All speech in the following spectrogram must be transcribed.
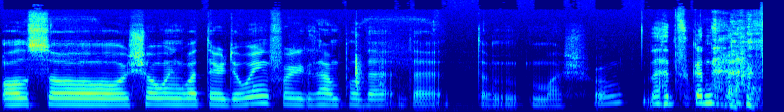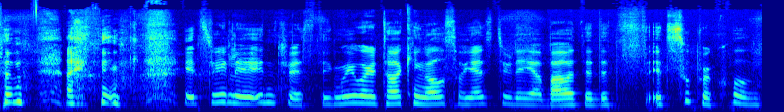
also showing what they're doing. For example, the the the mushroom that's gonna happen. I think it's really interesting. We were talking also yesterday about it. It's it's super cool.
